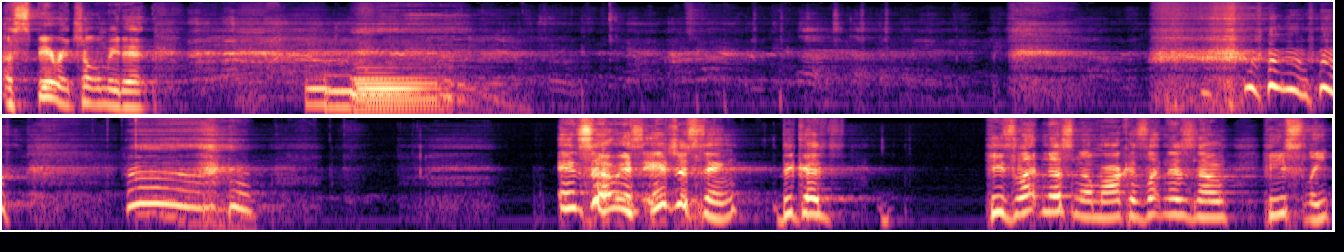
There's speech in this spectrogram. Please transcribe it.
a spirit told me that. and so it's interesting because he's letting us know, Mark is letting us know he's asleep.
